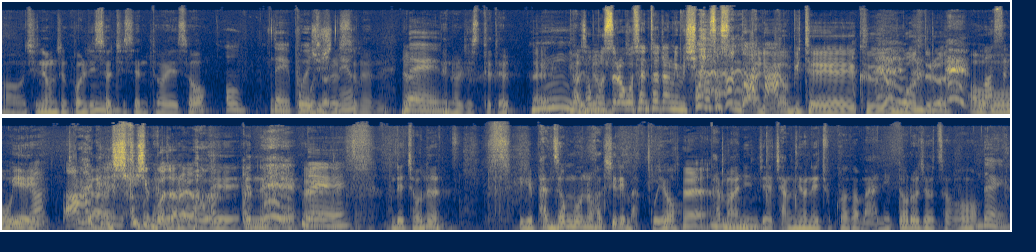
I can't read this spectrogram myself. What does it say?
어, 진영증권 리서치 센터에서 어, 네이 보고서를 보여주시네요. 쓰는 네. 애널리스트들 네. 음. 반성문 명 쓰라고 센터장님이 시켜서 쓴 거 아니에요? 밑에 그 연구원들은 어, 맞습니까? 예, 아, 제가 그- 시키신 거잖아요. 해보려고, 예, 했는데 네. 근데 저는 이게 반성문은 확실히 맞고요. 네. 다만 음. 이제 작년에 주가가 많이 떨어져서 네.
